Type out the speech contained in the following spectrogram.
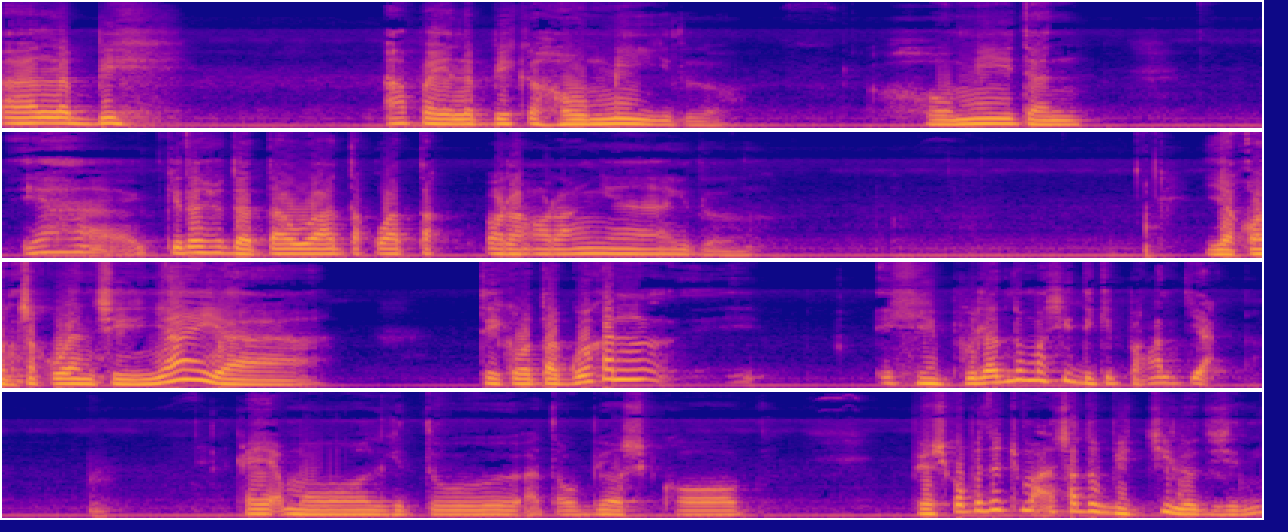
uh, lebih apa ya lebih ke homey gitu loh. Homey dan ya kita sudah tahu watak-watak orang-orangnya gitu loh. ya konsekuensinya ya di kota gue kan hiburan tuh masih dikit banget ya kayak mall gitu atau bioskop. Bioskop itu cuma satu biji loh di sini.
